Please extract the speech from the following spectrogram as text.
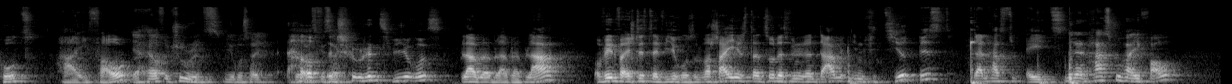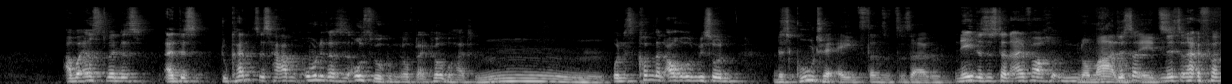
kurz HIV, Ja, Health Insurance Virus habe ich Health gesagt. Insurance Virus, bla bla bla bla bla. Auf jeden Fall ist das der Virus. Und wahrscheinlich ist es dann so, dass wenn du dann damit infiziert bist, dann hast du AIDS. Nee, dann hast du HIV, aber erst wenn das, also das, du kannst es haben, ohne dass es Auswirkungen auf deinen Körper hat. Mm. Und es kommt dann auch irgendwie so ein, Das gute AIDS dann sozusagen. nee, das ist dann einfach ein- Normales das ist dann, AIDS. Das ist dann einfach,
